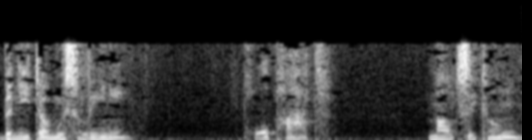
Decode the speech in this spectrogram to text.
Benito Mussolini, Pol Pot, Mao Zedong,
